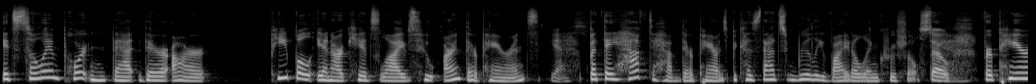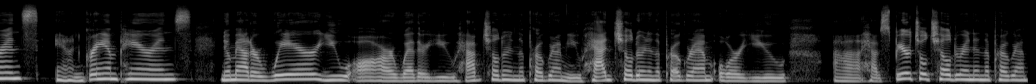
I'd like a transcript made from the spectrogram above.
it's so important that there are people in our kids' lives who aren't their parents. Yes. But they have to have their parents because that's really vital and crucial. So, for parents and grandparents, no matter where you are, whether you have children in the program, you had children in the program, or you uh, have spiritual children in the program,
